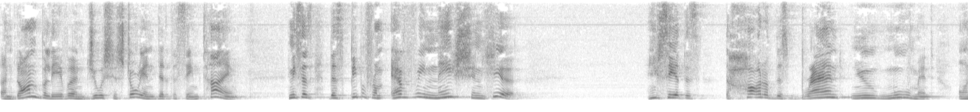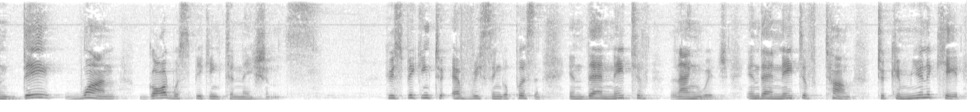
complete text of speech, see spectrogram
a non-believer and Jewish historian, did at the same time. And he says, There's people from every nation here. And you see at this the heart of this brand new movement, on day one, God was speaking to nations. He was speaking to every single person in their native language, in their native tongue, to communicate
